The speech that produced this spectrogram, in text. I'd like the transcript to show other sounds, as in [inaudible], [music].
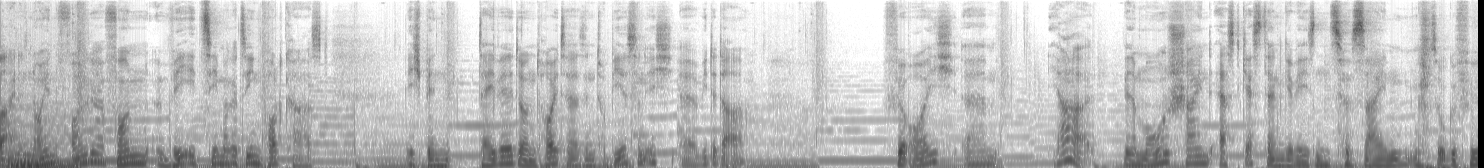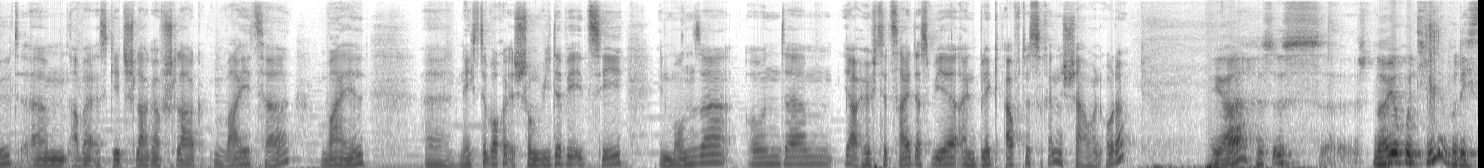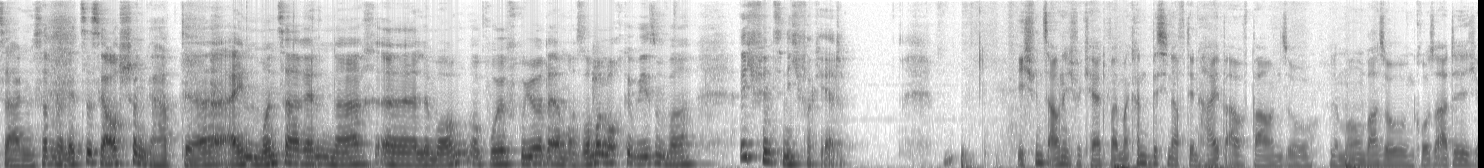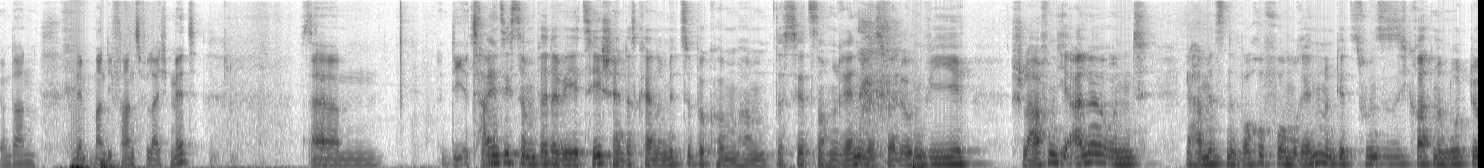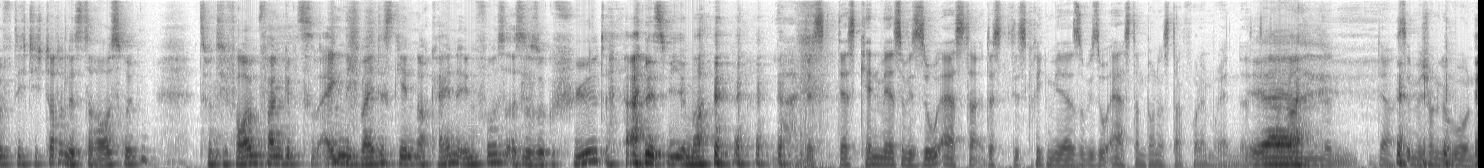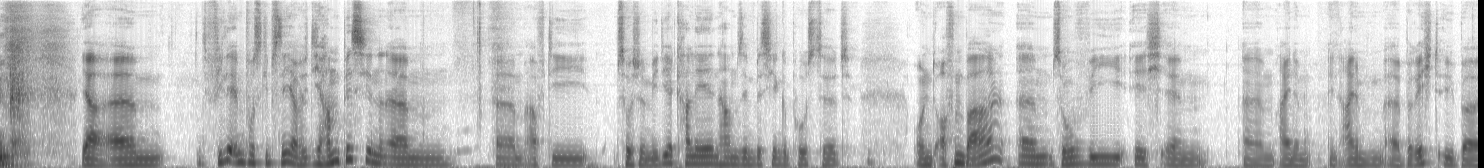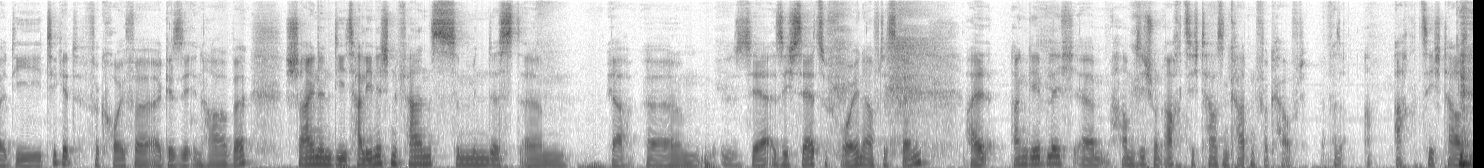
zu einer neuen Folge von WEC Magazin Podcast. Ich bin David und heute sind Tobias und ich äh, wieder da für euch. Ähm, ja, Le Mans scheint erst gestern gewesen zu sein, [laughs] so gefühlt, ähm, aber es geht Schlag auf Schlag weiter, weil äh, nächste Woche ist schon wieder WEC in Monza und ähm, ja, höchste Zeit, dass wir einen Blick auf das Rennen schauen, oder? Es ist neue Routine, würde ich sagen. Das hatten wir letztes Jahr auch schon gehabt. Ja. Ein Monza-Rennen nach äh, Le Mans, obwohl früher da immer Sommerloch gewesen war. Ich finde es nicht verkehrt. Ich finde es auch nicht verkehrt, weil man kann ein bisschen auf den Hype aufbauen. So, Le Mans war so großartig und dann nimmt man die Fans vielleicht mit. Ähm, die das Einzige bei der WEC scheint das keiner mitzubekommen haben, dass jetzt noch ein Rennen ist, weil irgendwie schlafen die alle und wir haben jetzt eine Woche vorm Rennen und jetzt tun sie sich gerade mal notdürftig die Starterliste rausrücken. Zum TV-Empfang gibt es eigentlich [laughs] weitestgehend noch keine Infos, also so gefühlt [laughs] alles wie immer. ja, das, das kennen wir ja sowieso erst, das, das kriegen wir ja sowieso erst am Donnerstag vor dem Rennen. Das, ja. Daran, ja, sind wir schon gewohnt. [laughs] ja, ähm, viele Infos gibt es nicht, aber die haben ein bisschen ähm, ähm, auf die Social Media Kanälen haben sie ein bisschen gepostet. Und offenbar, ähm, so wie ich ähm, ähm, einem, in einem äh, Bericht über die Ticketverkäufe äh, gesehen habe, scheinen die italienischen Fans zumindest ähm, ja, ähm, sehr, sich sehr zu freuen auf das Rennen, weil angeblich ähm, haben sie schon 80.000 Karten verkauft. Also 80.000.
